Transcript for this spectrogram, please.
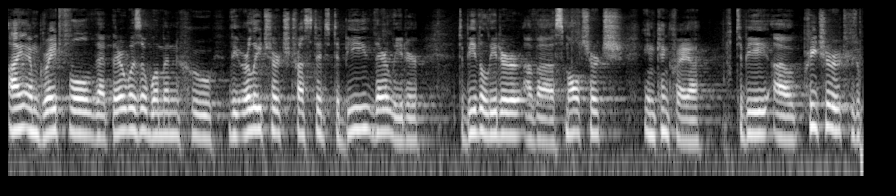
I am grateful that there was a woman who the early church trusted to be their leader, to be the leader of a small church in Cenchrea, to be a preacher to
